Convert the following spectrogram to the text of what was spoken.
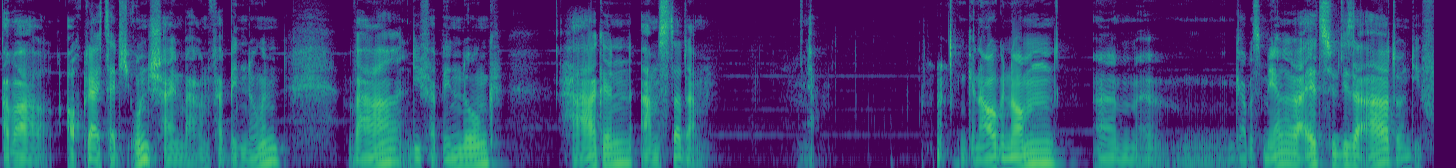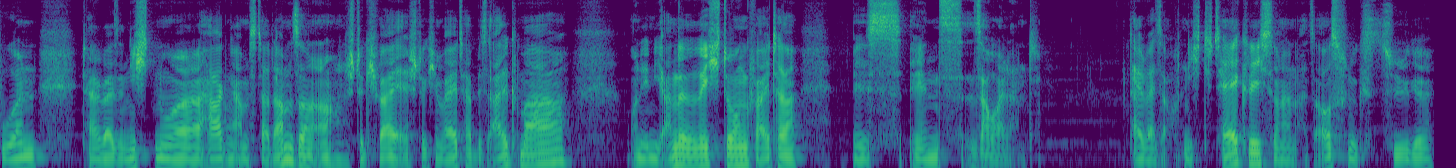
aber auch gleichzeitig unscheinbaren Verbindungen war die Verbindung Hagen-Amsterdam. Ja. Genau genommen ähm, äh, gab es mehrere Eilzüge dieser Art und die fuhren teilweise nicht nur Hagen-Amsterdam, sondern auch ein, Stück wei ein Stückchen weiter bis Alkmaar und in die andere Richtung weiter bis ins Sauerland. Teilweise auch nicht täglich, sondern als Ausflugszüge,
